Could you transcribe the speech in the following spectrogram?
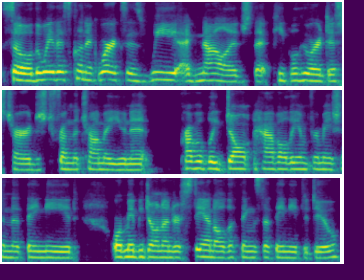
so the way this clinic works is we acknowledge that people who are discharged from the trauma unit probably don't have all the information that they need or maybe don't understand all the things that they need to do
